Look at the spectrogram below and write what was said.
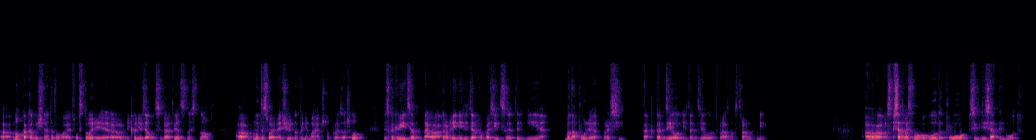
Но, как обычно это бывает в истории, никто не взял на себя ответственность, но мы-то с вами, очевидно, понимаем, что произошло. То есть, как видите, отравление лидеров оппозиции – это не монополия России. Так, так делали и так делают в разных странах мира. С 1958 года по 70 год,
